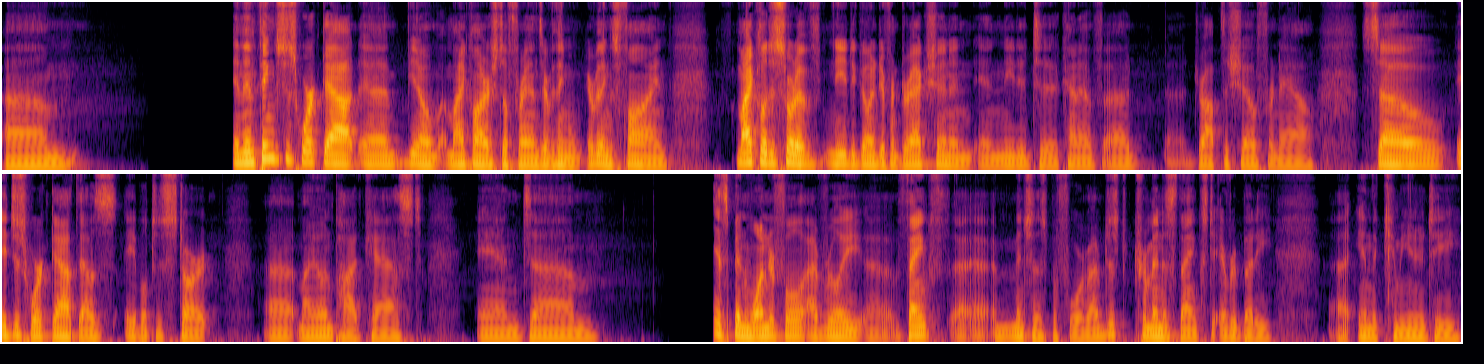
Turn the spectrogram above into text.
Um, and then things just worked out. You know, Michael and I are still friends. Everything everything's fine. Michael just sort of needed to go in a different direction and, and needed to kind of uh, drop the show for now. So it just worked out that I was able to start uh, my own podcast, and um, it's been wonderful. I've really uh, thanked. Uh, I mentioned this before, but I'm just tremendous thanks to everybody uh, in the community.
